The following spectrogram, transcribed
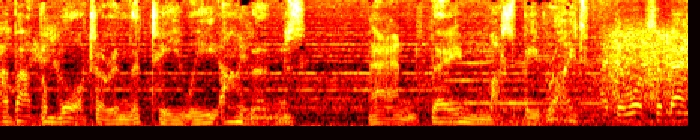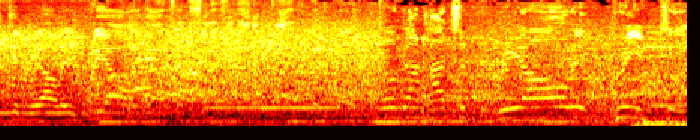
about the water in the Tiwi Islands. And they must be right. Towards Sebastian Rioli. Rioli goes inside. Well done, Hudson. Rioli, brilliant kick.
